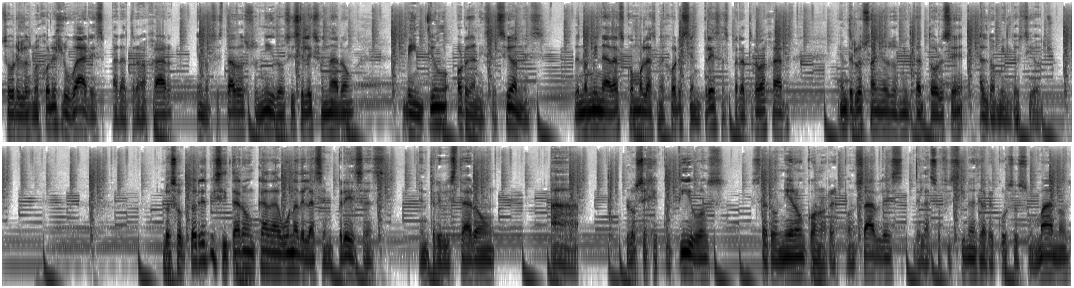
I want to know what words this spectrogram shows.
sobre los mejores lugares para trabajar en los Estados Unidos y seleccionaron 21 organizaciones denominadas como las mejores empresas para trabajar entre los años 2014 al 2018. Los autores visitaron cada una de las empresas, entrevistaron a los ejecutivos, se reunieron con los responsables de las oficinas de recursos humanos,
